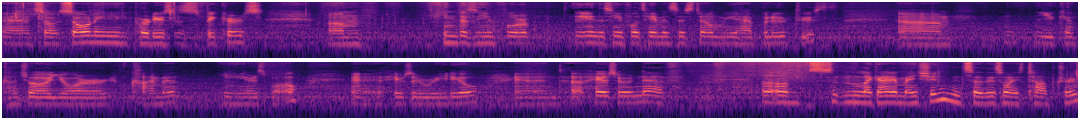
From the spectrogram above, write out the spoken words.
and so Sony produces speakers. Um, in this info in this infotainment system you have Bluetooth. Um, you can control your climate in here as well. And here's your radio and uh, here's your nav. Um, so like I mentioned so this one is top trim.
